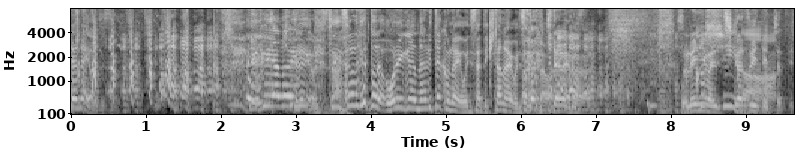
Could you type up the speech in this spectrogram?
ろ。汚いおじさん。逆にあの汚いおじさん。そそれでたら俺がなりたくないおじさんって汚いおじさんだわ。汚いおじさん。それには近づいてっちゃってる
